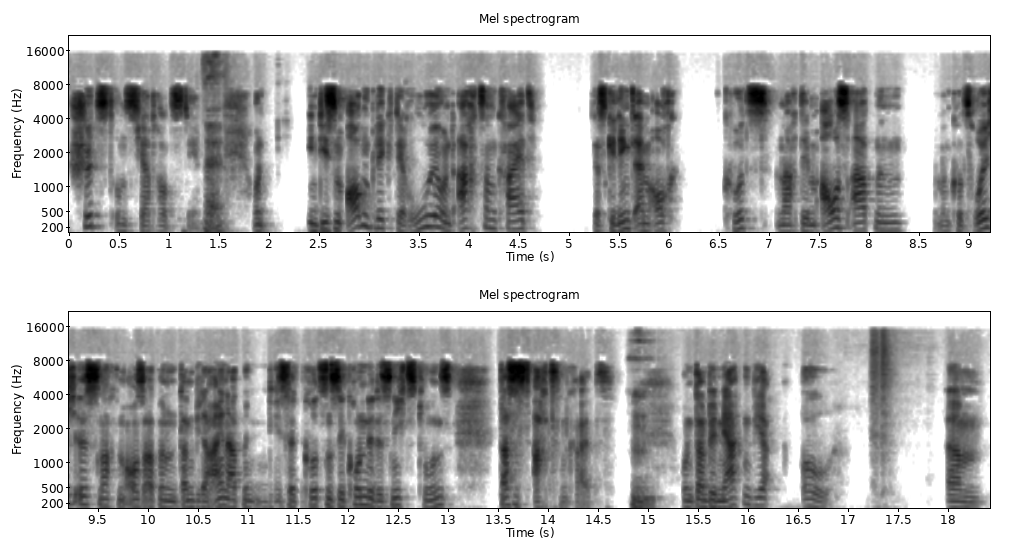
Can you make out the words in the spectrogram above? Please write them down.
schützt uns ja trotzdem. Ja. Und in diesem Augenblick der Ruhe und Achtsamkeit, das gelingt einem auch kurz nach dem Ausatmen, wenn man kurz ruhig ist, nach dem Ausatmen und dann wieder einatmen in dieser kurzen Sekunde des Nichtstuns, das ist Achtsamkeit. Hm. Und dann bemerken wir, oh, ähm,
